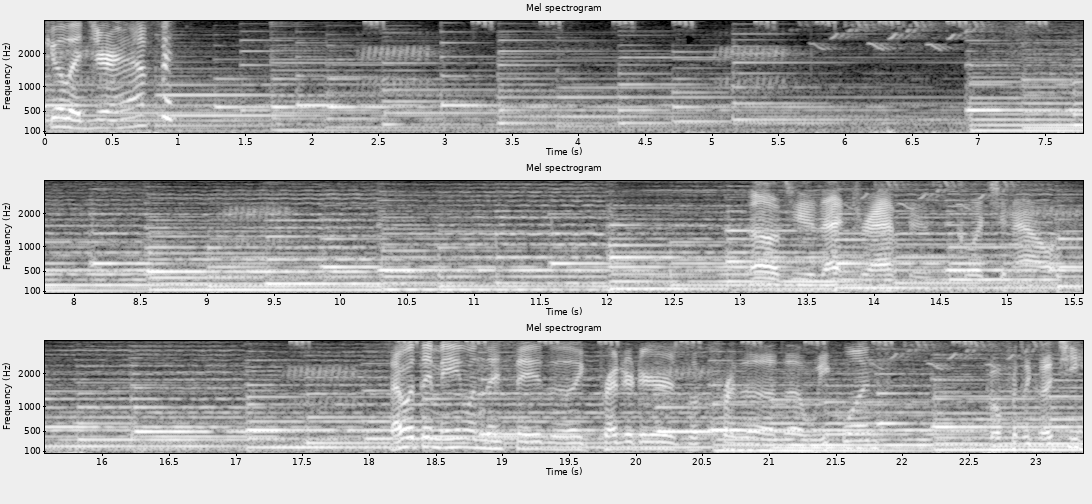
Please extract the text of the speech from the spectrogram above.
Killed a giraffe? Oh, geez, that giraffe is glitching out. Is that what they mean when they say the like predators look for the, the weak ones? Go for the glitchy?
